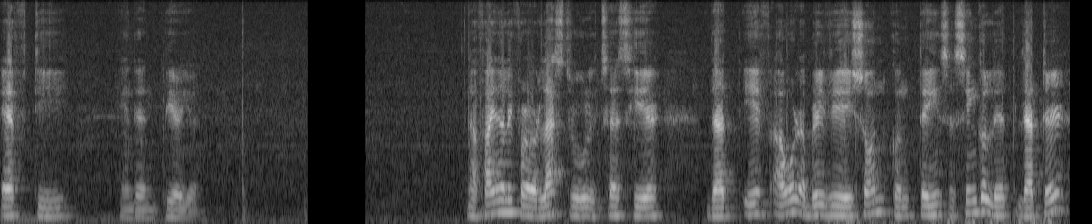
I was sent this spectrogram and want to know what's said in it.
FT and then period. Now finally for our last rule it says here that if our abbreviation contains a single let letter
